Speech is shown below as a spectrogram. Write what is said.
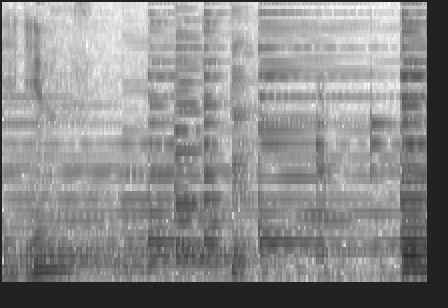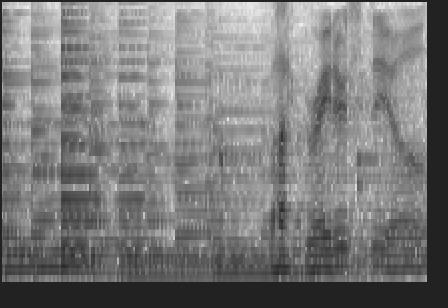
he gives. But greater still,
